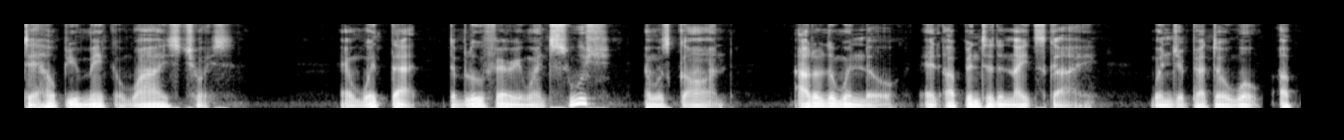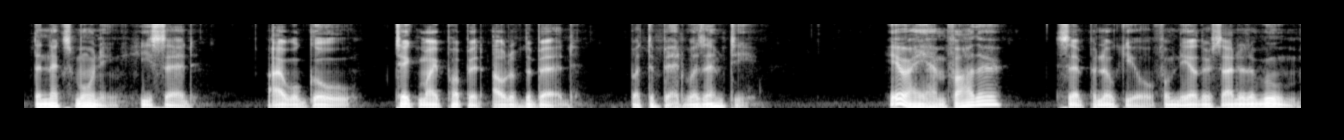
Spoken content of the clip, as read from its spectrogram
to help you make a wise choice. And with that, the blue fairy went swoosh and was gone out of the window and up into the night sky. When Geppetto woke up the next morning, he said, I will go take my puppet out of the bed. But the bed was empty. Here I am, father, said Pinocchio from the other side of the room.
